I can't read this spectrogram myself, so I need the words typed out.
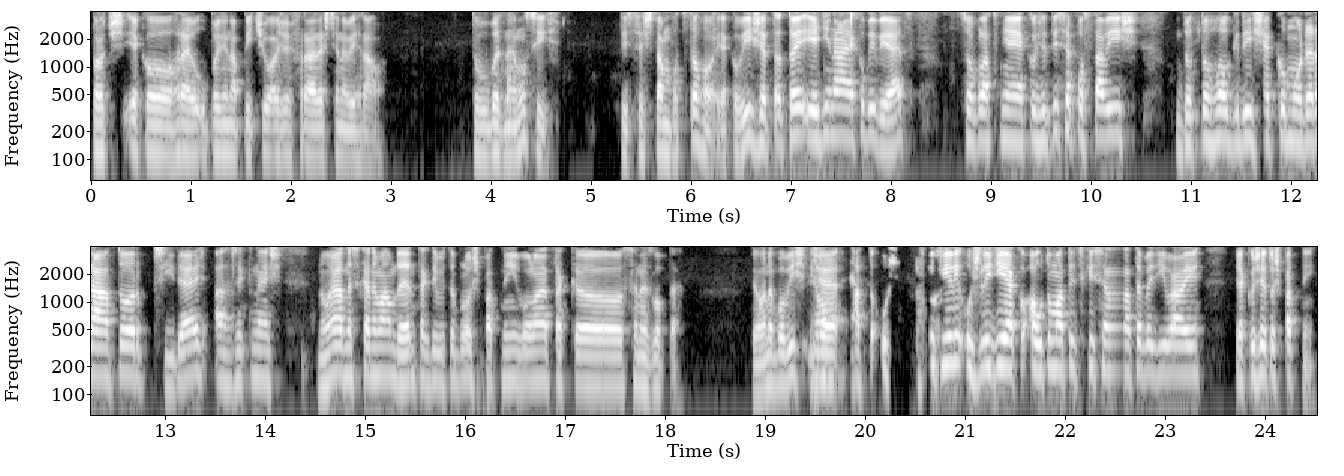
proč jako hrajou úplně na piču a že Frajer ještě nevyhrál. To vůbec nemusíš. Ty seš tam od toho. Jako víš, že to, to je jediná jakoby věc, co vlastně, jako že ty se postavíš do toho, když jako moderátor přijdeš a řekneš, no já dneska nemám den, tak kdyby to bylo špatný, vole, tak uh, se nezlobte. Jo, nebo víš, no. že a to už v tu chvíli už lidi jako automaticky se na tebe dívají, jako že je to špatný.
